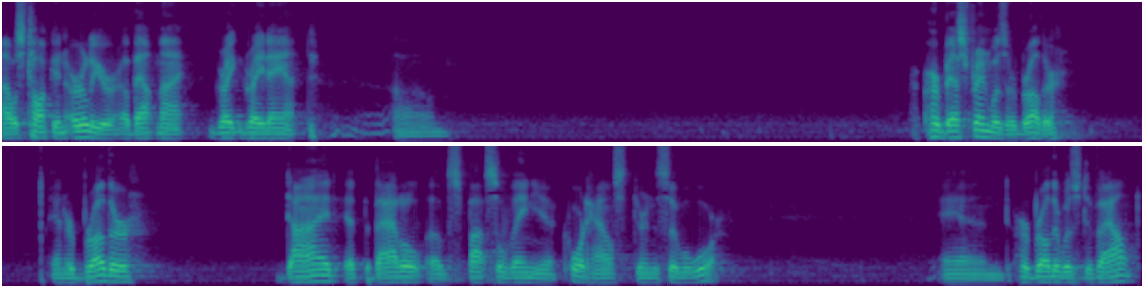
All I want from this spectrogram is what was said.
I was talking earlier about my great great aunt. Um, her best friend was her brother, and her brother died at the Battle of Spotsylvania Courthouse during the Civil War. And her brother was devout.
